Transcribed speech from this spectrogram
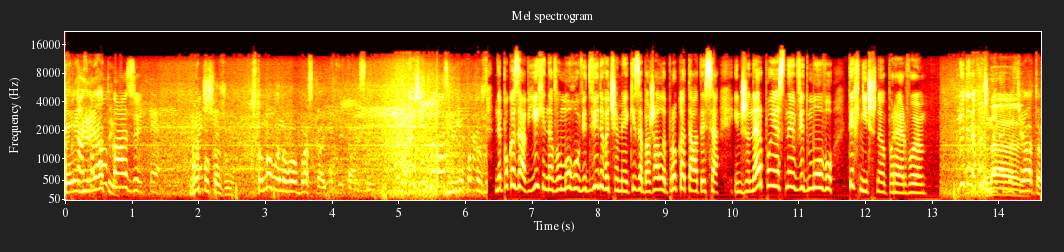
Перевіряти Показуйте. Не покажу. Встановленого образка є квитанції. Покажіть, будь ласка. Ні, не покажу. Не показав їх і на вимогу відвідувачам, які забажали прокататися. Інженер пояснив відмову технічною перервою. Люди не хочуть На театр.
